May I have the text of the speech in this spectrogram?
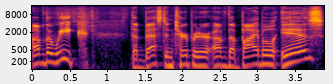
of the week. The best interpreter of the Bible is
